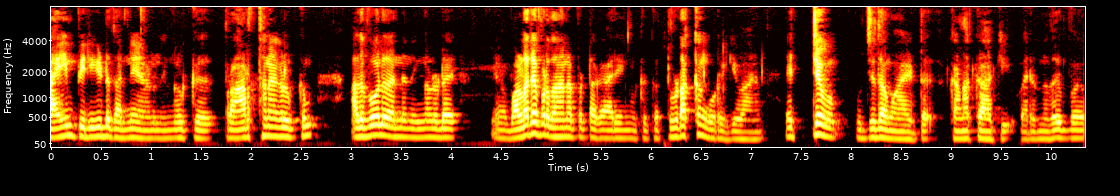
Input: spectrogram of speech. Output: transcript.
ടൈം പീരീഡ് തന്നെയാണ് നിങ്ങൾക്ക് പ്രാർത്ഥനകൾക്കും അതുപോലെ തന്നെ നിങ്ങളുടെ വളരെ പ്രധാനപ്പെട്ട കാര്യങ്ങൾക്കൊക്കെ തുടക്കം കുറിക്കുവാനും ഏറ്റവും ഉചിതമായിട്ട് കണക്കാക്കി വരുന്നത്. ഇപ്പോൾ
